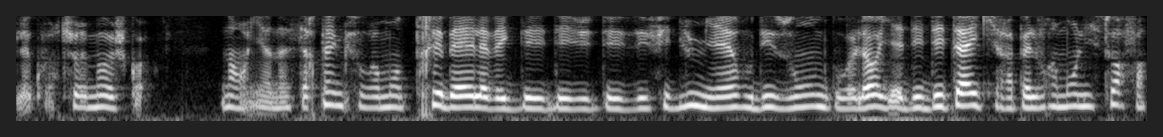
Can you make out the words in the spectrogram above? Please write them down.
la couverture est moche, quoi. Non, il y en a certaines qui sont vraiment très belles avec des, des, effets de lumière ou des ombres, ou alors il y a des détails qui rappellent vraiment l'histoire. Enfin,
